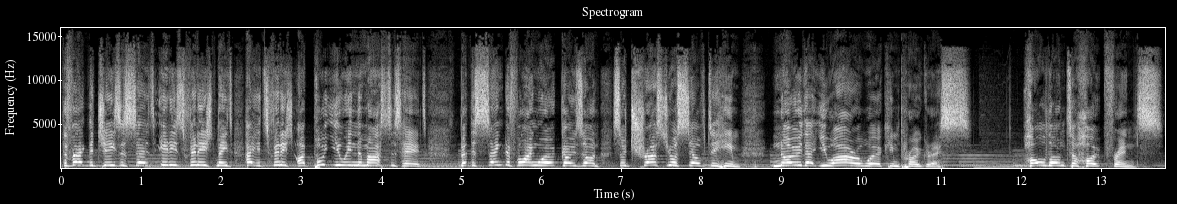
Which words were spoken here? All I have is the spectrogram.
The fact that Jesus says it is finished means, hey, it's finished. I put you in the Master's hands. But the sanctifying work goes on. So trust yourself to Him. Know that you are a work in progress. Hold on to hope, friends.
